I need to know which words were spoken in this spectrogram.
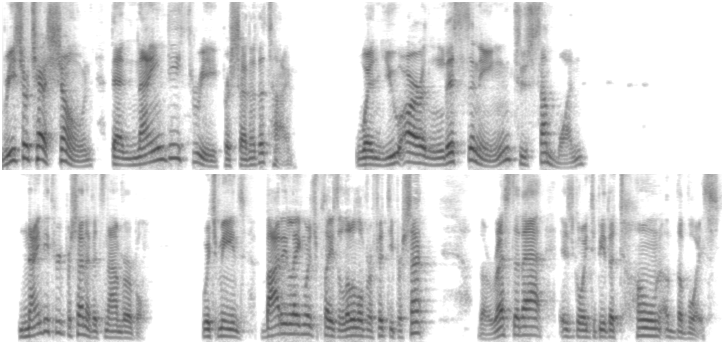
Research has shown that 93% of the time, when you are listening to someone, 93% of it's nonverbal, which means body language plays a little over 50%. The rest of that is going to be the tone of the voice.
